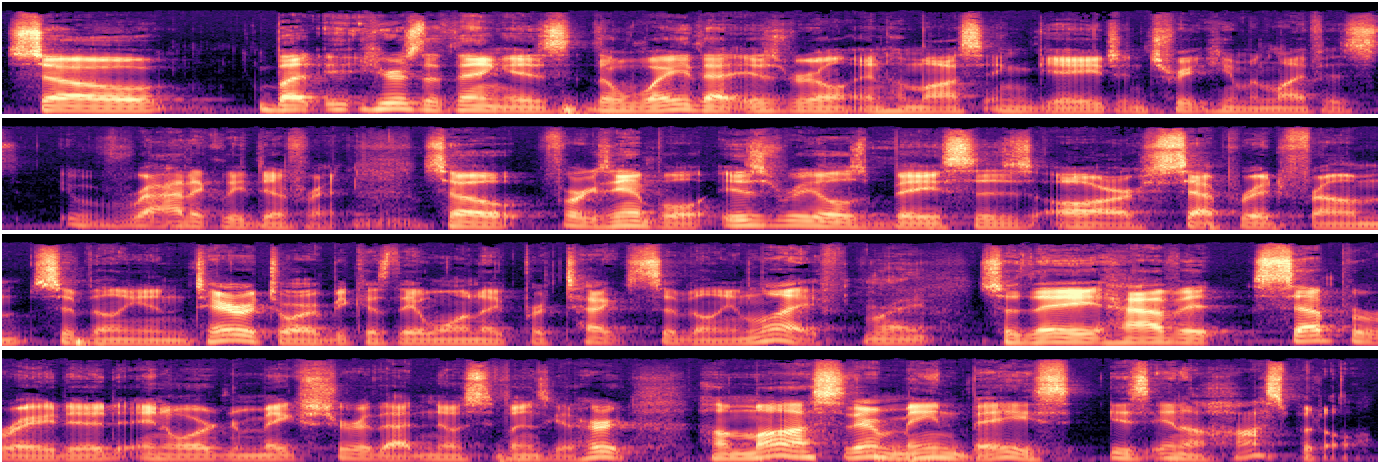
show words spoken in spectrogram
So, but here's the thing: is the way that Israel and Hamas engage and treat human life is radically different. So, for example, Israel's bases are separate from civilian territory because they want to protect civilian life. Right. So they have it separated in order to make sure that no civilians get hurt. Hamas, their main base is in a hospital.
